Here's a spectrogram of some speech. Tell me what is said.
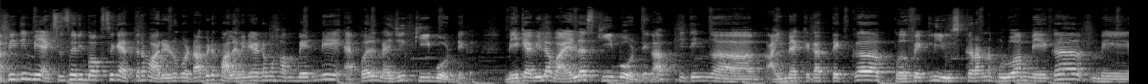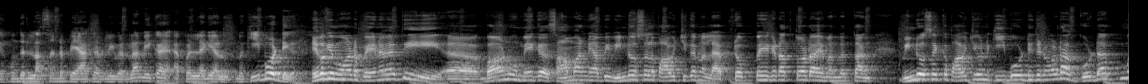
අපි මේ ක්සරි බොක්ස ඇතර මරනකොට අපිට පලවිනිටම හම්බෙන්නේ Apple මැජි කීබෝඩ් එක. මේ ඇවිල වයිලස් කීබෝඩ් එකක්. ඉතිං අයිමැක් එකත් එක් පර්ෆෙක්ලි යස් කරන්න පුළුවන් මේක. මේ හොඳ ලස්සට පයා කරලිවරලා මේක ඇපල්ලගේ අලුත්ම කීබෝඩ් එක. ඒවගේ මට පේන ඇති බානු මේක සාමාන්‍ය අපි වින්ඩෝසල පාවිච්චි කරන ලප්ටොප් එකටත් වඩා එමන්නත්තන් වින්ඩෝස එක පාවිච්චිවන කීබෝඩ් එකට වඩා ගොඩක්ම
